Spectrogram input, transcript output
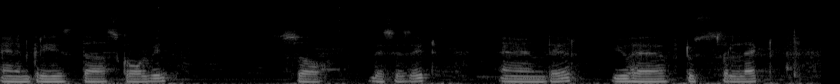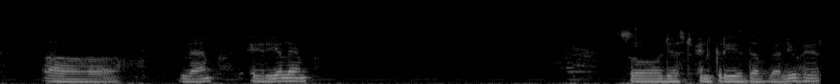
and increase the scroll wheel. So this is it. And there you have to select a lamp area lamp. So just increase the value here.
